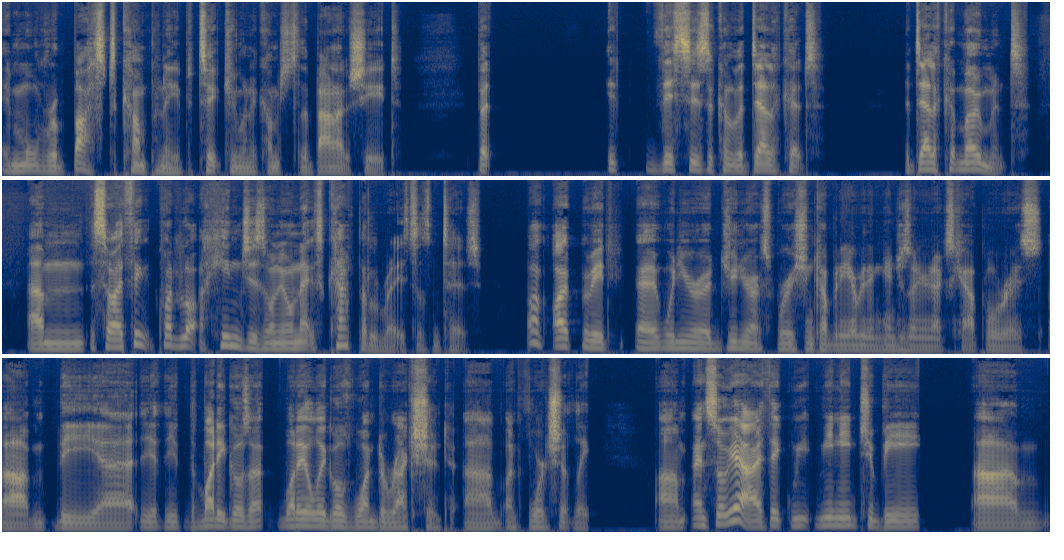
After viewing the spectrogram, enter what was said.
a more robust company, particularly when it comes to the balance sheet. But it, this is a kind of a delicate, a delicate moment. Um, so I think quite a lot hinges on your next capital raise, doesn't it? I mean, uh, when you're a junior exploration company, everything hinges on your next capital raise. Um, the, uh, the, the money goes money only goes one direction, um, unfortunately. Um, and so, yeah, I think we, we need to be um,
